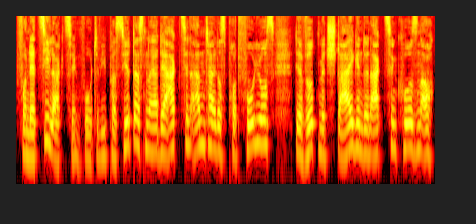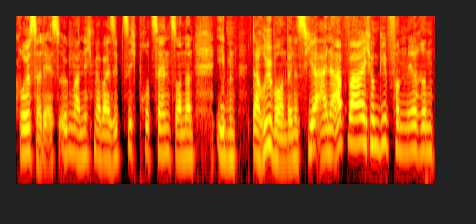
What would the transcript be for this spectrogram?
von der Zielaktienquote. Wie passiert das? Naja, der Aktienanteil des Portfolios, der wird mit steigenden Aktienkursen auch größer. Der ist irgendwann nicht mehr bei 70%, sondern eben eben darüber. Und wenn es hier eine Abweichung gibt von mehreren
